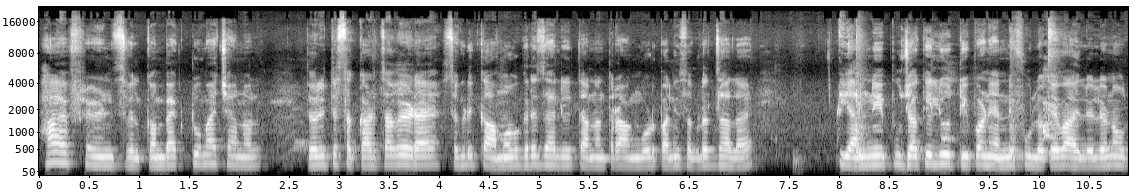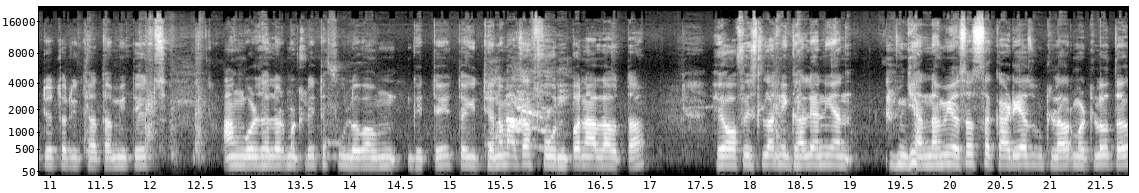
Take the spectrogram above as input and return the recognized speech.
Hi friends welcome back to my channel तर इथे सकाळचा वेळ आहे. सगळी कामं वगैरे झाली. त्यानंतर आंघोळ पाणी सगळंच झालं आहे यांनी पूजा केली होती पण यांनी फुलं काही वाहिलेले नव्हते. तर इथे आता मी तेच आंघोळ झाल्यावर म्हटलं इथे फुलं वाहून घेते. तर इथे ना माझा फोन पण आला होता. हे ऑफिसला निघाले आणि यां यांना मी असंच सकाळी आज उठल्यावर म्हटलं होतं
